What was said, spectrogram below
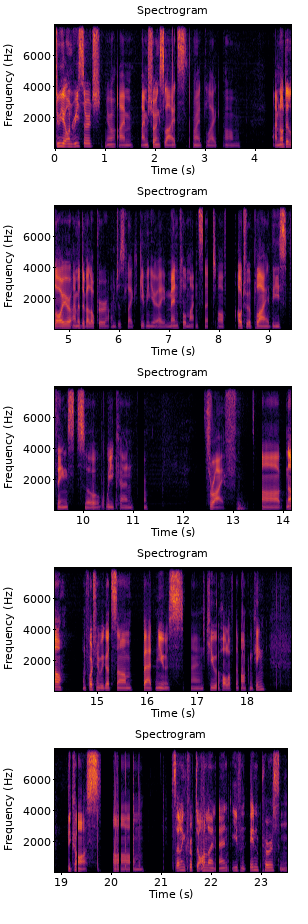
do your own research. You know, I'm I'm showing slides, right? Like, um, I'm not a lawyer. I'm a developer. I'm just like giving you a mental mindset of how to apply these things so we can thrive. Uh, now, unfortunately, we got some bad news and cue Hall of the Mountain King because um, selling crypto online and even in person,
